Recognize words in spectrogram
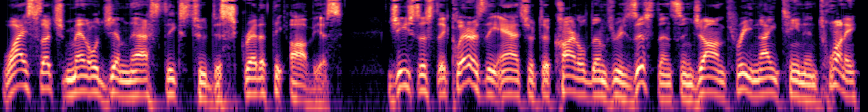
Why such mental gymnastics to discredit the obvious? Jesus declares the answer to carnaldom's resistance in John 3, 19 and 20,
